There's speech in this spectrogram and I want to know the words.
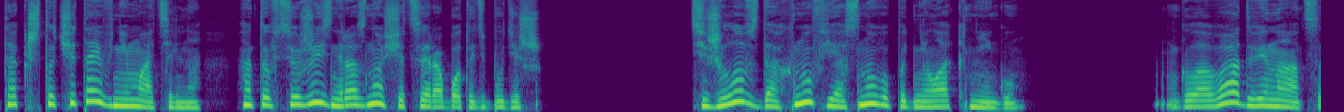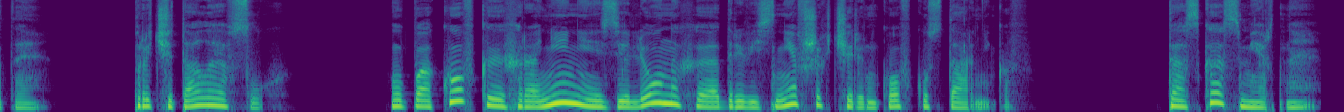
Так что читай внимательно, а то всю жизнь разносчицей работать будешь». Тяжело вздохнув, я снова подняла книгу. Глава двенадцатая. Прочитала я вслух. Упаковка и хранение зеленых и одревесневших черенков кустарников. Тоска смертная.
